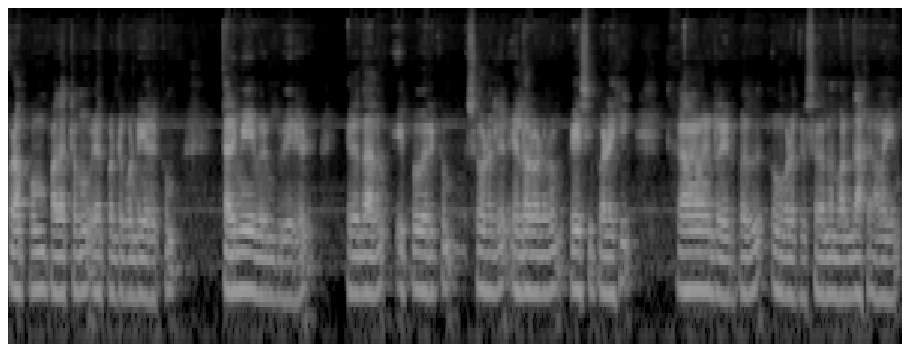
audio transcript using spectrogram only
குழப்பமும் பதட்டமும் ஏற்பட்டு கொண்டே இருக்கும். தனிமையை விரும்புவீர்கள். இருந்தாலும் இப்போ இருக்கும் சூழலில் எல்லோருடனும் பேசி பழகி கலகலென்று இருப்பது உங்களுக்கு சிறந்த மருந்தாக அமையும்.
